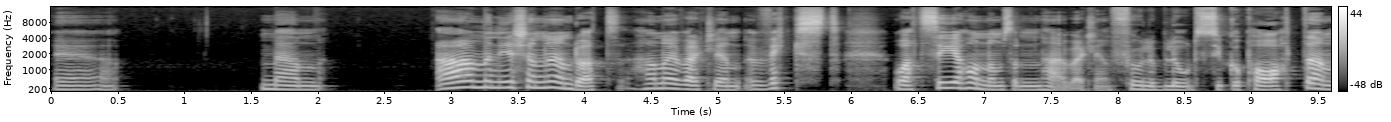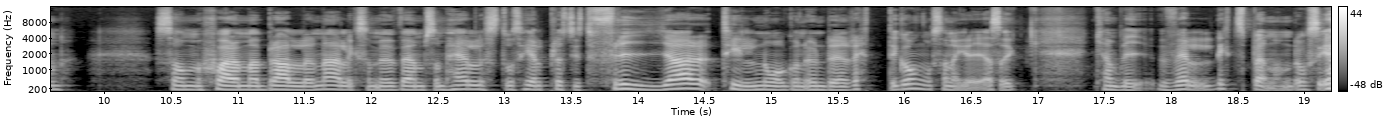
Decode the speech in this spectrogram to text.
Eh, men, ja men jag känner ändå att han har ju verkligen växt och att se honom som den här verkligen fullblodspsykopaten som skärmar brallorna liksom ur vem som helst och helt plötsligt friar till någon under en rättegång och sådana grejer. Alltså, det kan bli väldigt spännande att se.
